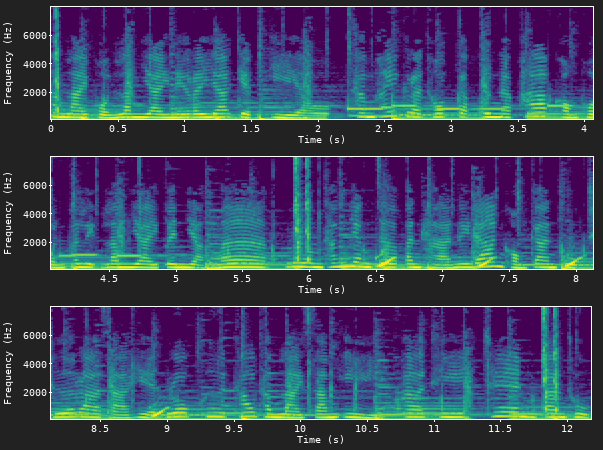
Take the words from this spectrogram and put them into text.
ทำลายผลลำไยในระยะเก็บเกี่ยว ทำให้กระทบกับคุณภาพของผลผลิตลำไยเป็นอย่างมาก รวมทั้งยังเจอปัญหาในด้านของการถูกเชื้อราสาเหตุโรคพืชเข้าทำลายซ้ำอีก อาทิเช่น การถูก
